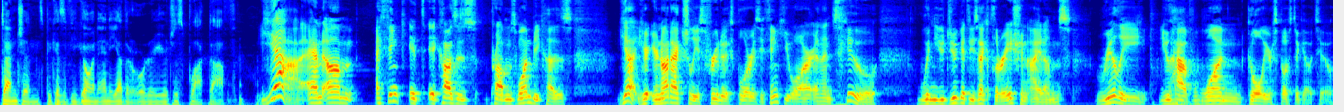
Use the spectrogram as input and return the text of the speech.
dungeons because if you go in any other order, you're just blocked off. Yeah, and um, I think it it causes problems. One because yeah, you're you're not actually as free to explore as you think you are, and then two, when you do get these exploration items, really you have one goal you're supposed to go to.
